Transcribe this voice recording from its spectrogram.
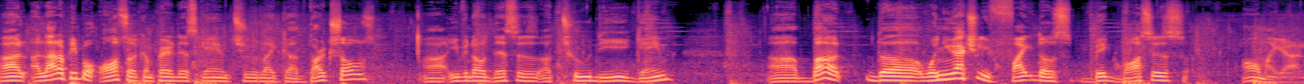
Uh, a lot of people also compare this game to like uh, Dark Souls uh, even though this is a 2D game. Uh, but the when you actually fight those big bosses Oh my god,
